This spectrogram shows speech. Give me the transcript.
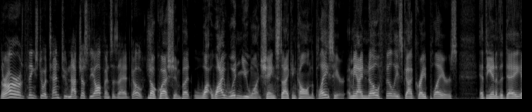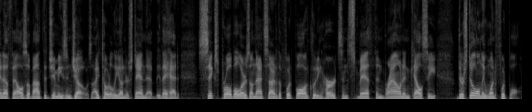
There are other things to attend to, not just the offense as a head coach. No question. But why, why wouldn't you want Shane Steichen calling the plays here? I mean, I know Philly's got great players. At the end of the day, NFL's about the Jimmies and Joes. I totally understand that. They had six Pro Bowlers on that side of the football, including Hurts and Smith and Brown and Kelce. There's still only one football,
